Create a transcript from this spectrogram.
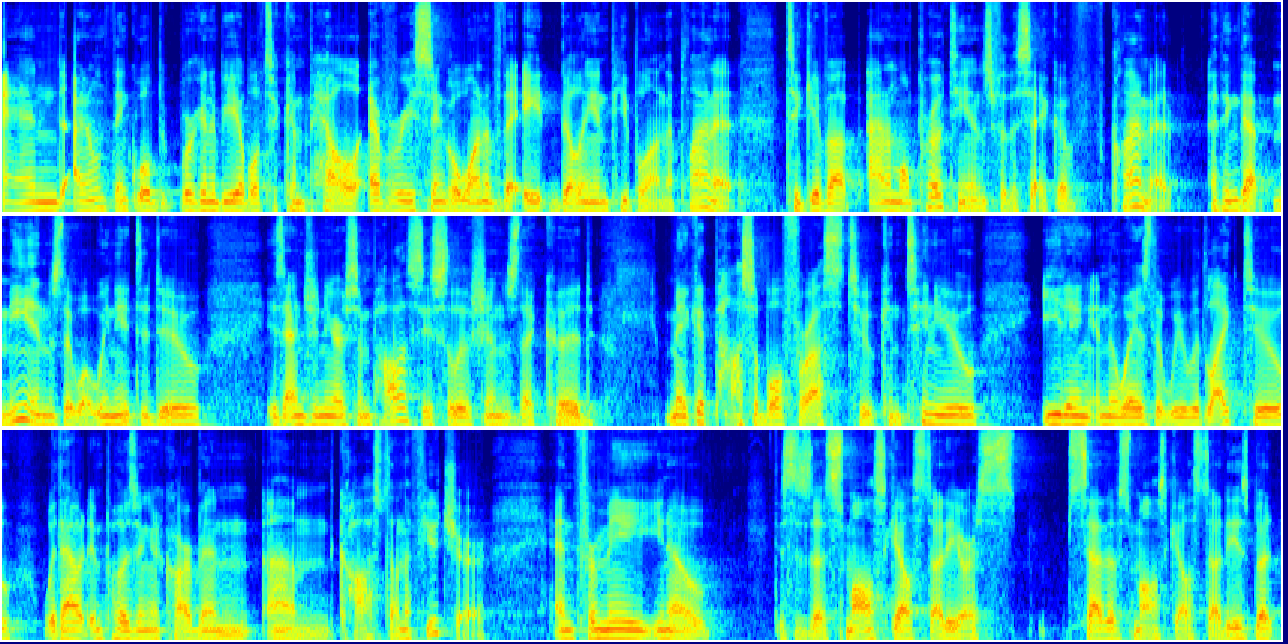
and I don't think we we are going to be able to compel every single one of the 8 billion people on the planet to give up animal proteins for the sake of climate. I think that means that what we need to do is engineer some policy solutions that could make it possible for us to continue eating in the ways that we would like to without imposing a carbon um, cost on the future. And for me, you know, this is a small scale study or a set of small scale studies, but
